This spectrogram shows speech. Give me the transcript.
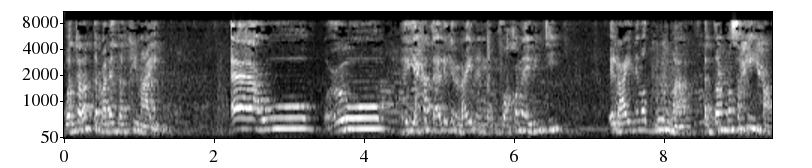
وترتب على تفخيم عين. أعو عو هي حد قال لك إن العين مفخمة يا بنتي العين مضمومة الضمة صحيحة.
